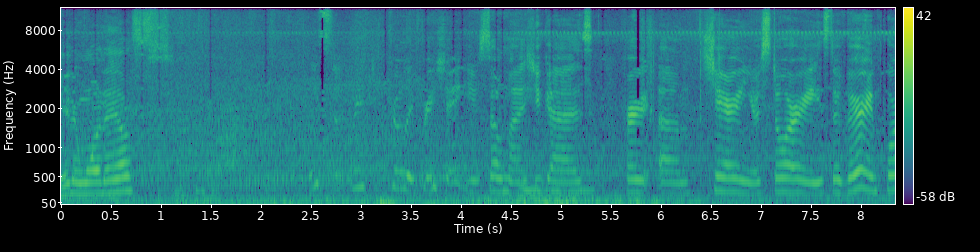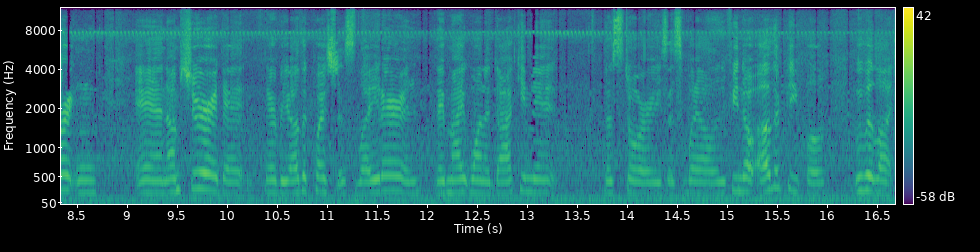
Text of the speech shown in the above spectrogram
Anyone else? We, so, we truly appreciate you so much, you guys, for um, sharing your stories. They're very important, and I'm sure that there'll be other questions later, and they might want to document the stories as well. And if you know other people, we would like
